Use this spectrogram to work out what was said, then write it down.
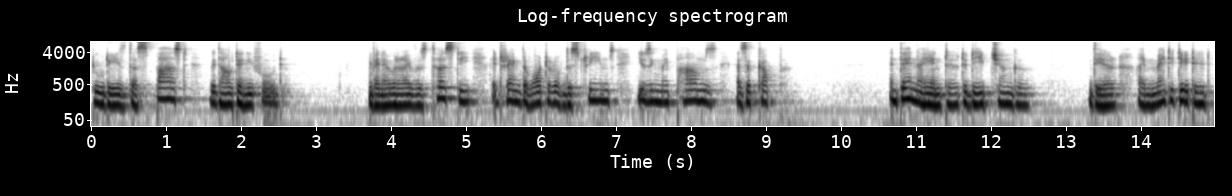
Two days thus passed without any food. Whenever I was thirsty, I drank the water of the streams using my palms as a cup. And then I entered a deep jungle. There I meditated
